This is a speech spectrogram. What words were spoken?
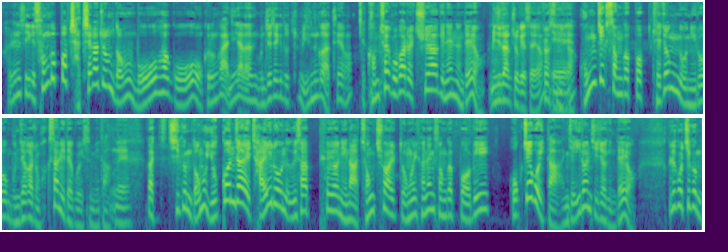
관련해서 이게 선거법 자체가 좀 너무 모호하고 그런 거 아니냐라는 문제 제기도 좀 있는 것 같아요. 검찰 고발을 취하긴 했는데요. 민주당 쪽에서요. 그렇습니다. 예. 공직선거법 개정 논의로 문제가 좀 확산이 되고 있습니다. 네. 그러니까 지금 너무 유권자의 자유로운 의사 표현이나 정치 활동을 현행 선거법이 옥죄고 있다. 이제 이런 지적인데요. 그리고 지금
